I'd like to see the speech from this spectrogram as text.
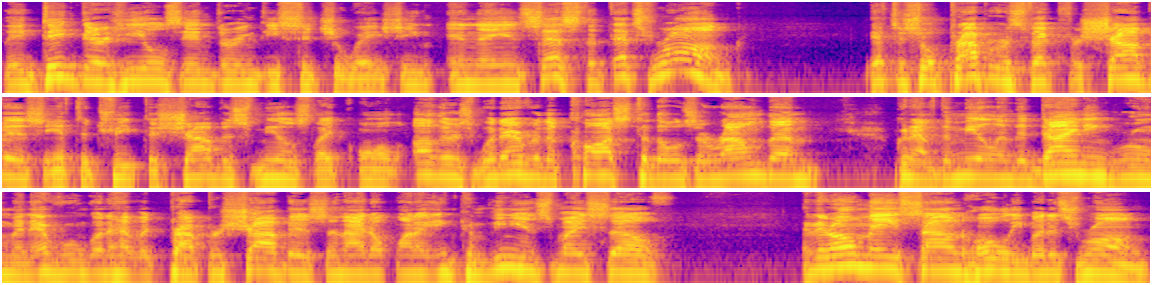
they dig their heels in during these situations and they insist that that's wrong. You have to show proper respect for Shabbos. You have to treat the Shabbos meals like all others, whatever the cost to those around them going to have the meal in the dining room and everyone going to have a proper Shabbos and I don't want to inconvenience myself. And it all may sound holy, but it's wrong.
